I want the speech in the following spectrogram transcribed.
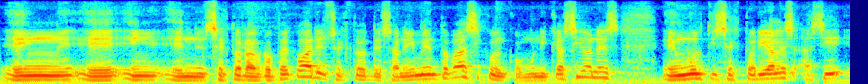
en, eh, en, el sector agropecuario, el sector de saneamiento básico, en comunicaciones, en multisectoriales, así,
